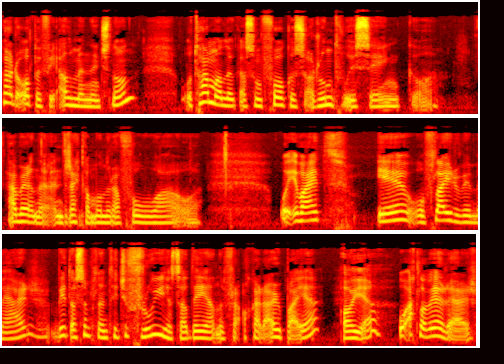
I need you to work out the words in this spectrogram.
tar det åpent for allmenningen, og tar man lukka som fokus av rundvising, og her var det en, en drekka måneder av få, og, og jeg vet, jeg og flere vi mer, vi tar simpelthen ikke fri hos av det fra akkurat arbeidet. Å ja. Og alle vi er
